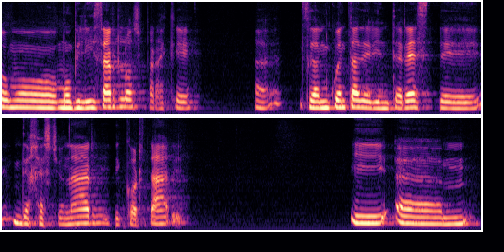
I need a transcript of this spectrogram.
cómo movilizarlos para que uh, se dan cuenta del interés de, de gestionar, de cortar. Y um,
